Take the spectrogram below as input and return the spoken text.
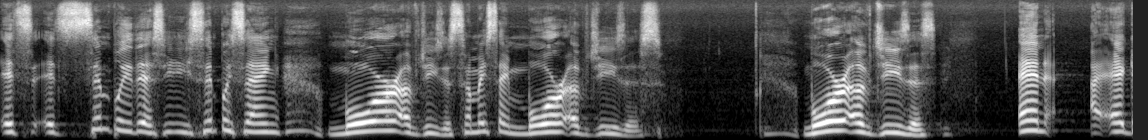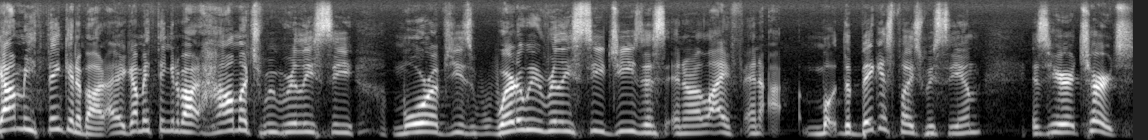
it's it's simply this. He's simply saying more of jesus. Somebody say more of jesus. More of jesus. And it got me thinking about it. It got me thinking about how much we really see more of Jesus. Where do we really see Jesus in our life? And I, the biggest place we see him is here at church.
